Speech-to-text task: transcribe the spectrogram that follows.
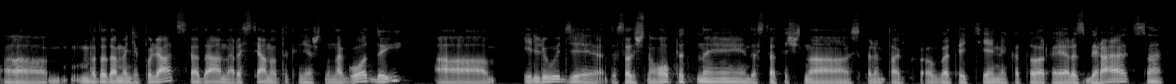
а, вот эта манипуляция, да, она растянута, конечно, на годы, а, и люди достаточно опытные, достаточно, скажем так, в этой теме, которые разбираются,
